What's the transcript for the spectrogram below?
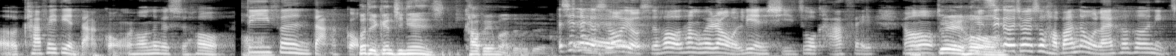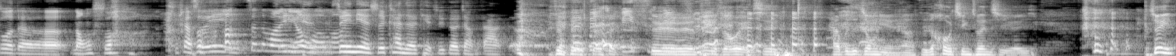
呃咖啡店打工，然后那个时候第一份打工，而且跟今天咖啡嘛，对不对？而且那个时候有时候他们会让我练习做咖啡，然后对铁志哥就会说：“好吧，那我来喝喝你做的浓缩。”我想说，所以 真的吗？你要喝吗？所以你也是看着铁志哥长大的，对对 对，彼此对对对，那个时候我也是，还不是中年啊，只是后青春期而已。所以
